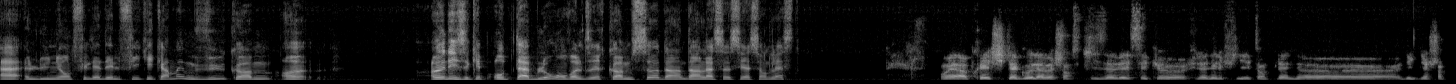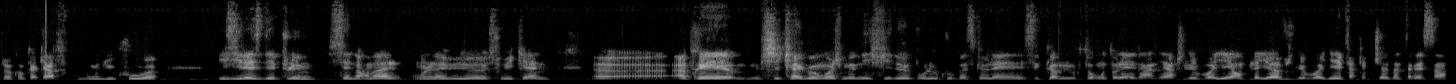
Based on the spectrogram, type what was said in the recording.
à l'Union de Philadelphie, qui est quand même vu comme un, un des équipes haut de tableau, on va le dire comme ça, dans, l'association de l'Est? Ouais, après Chicago, la chance qu'ils avaient, c'est que Philadelphie est en pleine Ligue des champions CONCACAF. Donc du coup, ils y laissent des plumes, c'est normal. On l'a vu ce week-end. Euh, après, Chicago, moi je me méfie d'eux pour le coup parce que c'est comme Toronto l'année dernière, je les voyais en playoff, je les voyais faire quelque chose d'intéressant.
